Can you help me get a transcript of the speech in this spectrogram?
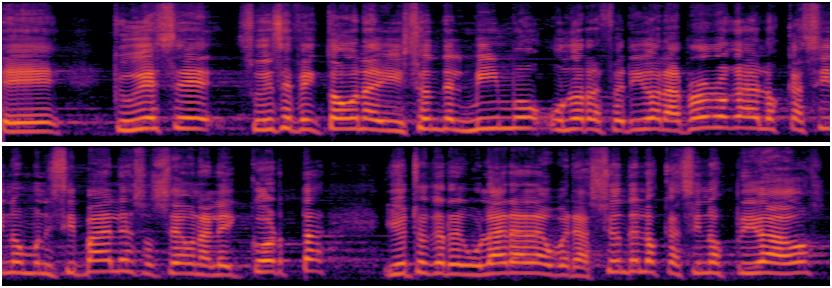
eh, que hubiese, se hubiese efectuado una división del mismo, uno referido a la prórroga de los casinos municipales, o sea, una ley corta, y otro que regulara la operación de los casinos privados,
